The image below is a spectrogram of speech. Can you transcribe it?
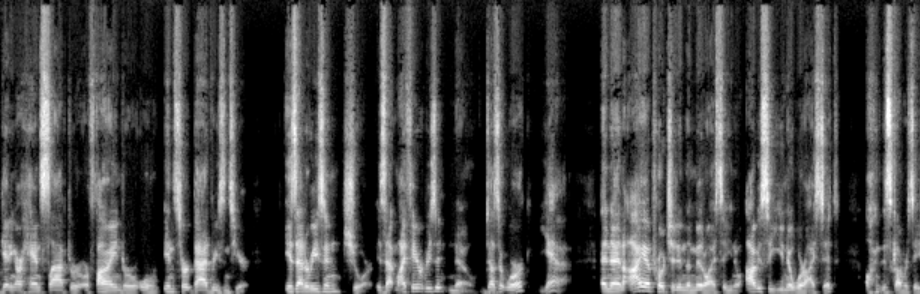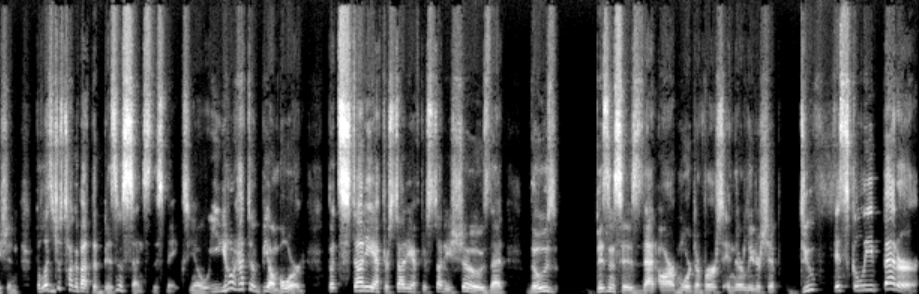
getting our hands slapped or, or fined or, or insert bad reasons here. Is that a reason? Sure. Is that my favorite reason? No. Does it work? Yeah. And then I approach it in the middle. I say, you know, obviously, you know where I sit on this conversation, but let's mm-hmm. just talk about the business sense this makes. You know, you don't have to be on board, but study after study after study shows that those businesses that are more diverse in their leadership do fiscally better.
